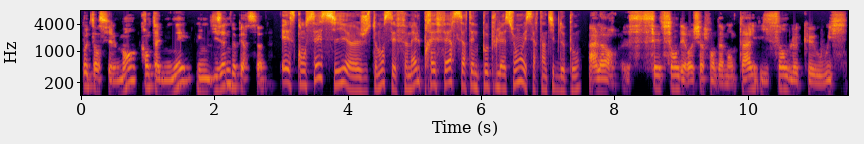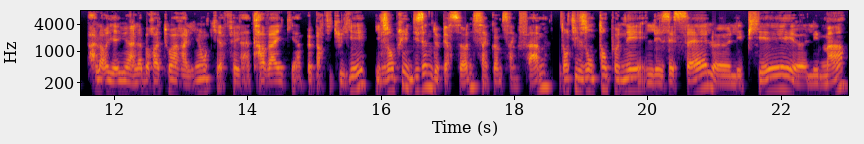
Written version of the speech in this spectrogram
potentiellement contaminer une dizaine de personnes. Est-ce qu'on sait si, euh, justement ces femelles préfèrent certaines populations et certains types de peau Alors, ce sont des recherches fondamentales. Il semble que oui. Alors, il y a eu un laboratoire à Lyon qui a fait un travail qui est un peu particulier. Ils ont pris une dizaine de personnes, cinq hommes, cinq femmes, dont ils ont tamponné les aisselles, euh, les pieds, euh, les mains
